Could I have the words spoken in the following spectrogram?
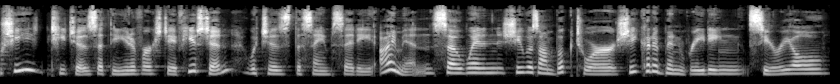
She teaches at the University of Houston, which is the same city I'm in. So when she was on book tour, she could have been reading cereal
